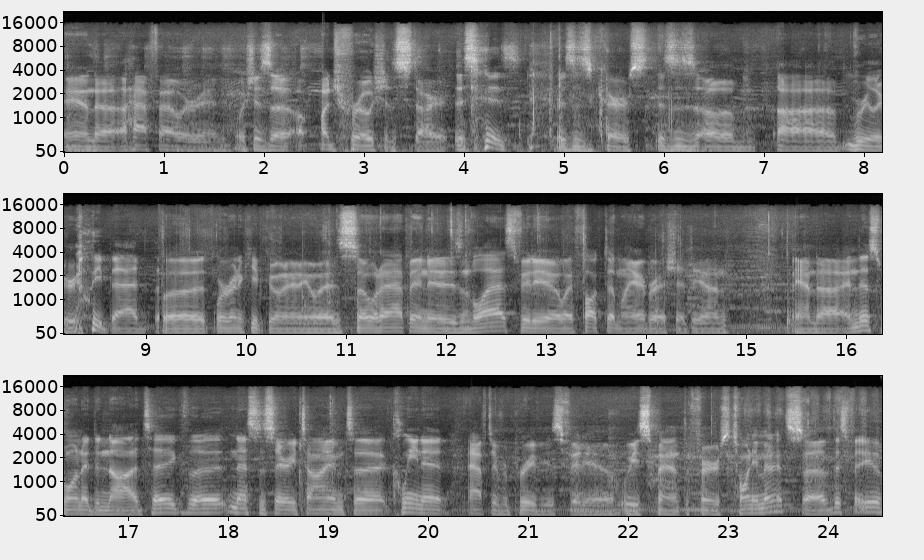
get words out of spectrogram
and uh, a half hour in, which is a, a, atrocious start. This is this is cursed. This is um, uh, really really bad, but we're gonna keep going anyways. So what happened is in the last video I fucked up my airbrush at the end. And uh, this one, did not take the necessary time to clean it after the previous video. We spent the first 20 minutes of this video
